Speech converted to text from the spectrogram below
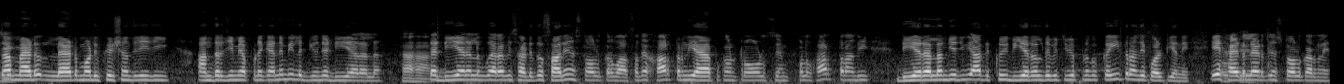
ਤਾਂ ਮੈਡ ਲਾਈਟ ਮੋਡੀਫਿਕੇਸ਼ਨ ਦੀ ਜੀ ਅੰਦਰ ਜਿਵੇਂ ਆਪਣੇ ਕਹਿੰਦੇ ਵੀ ਲੱਗੀ ਹੁੰਦੀ ਹੈ ਡੀਆਰਐਲ ਹਾਂ ਹਾਂ। ਤਾਂ ਡੀਆਰਐਲ ਵਗੈਰਾ ਵੀ ਸਾਡੇ ਤੋਂ ਸਾਰੇ ਇੰਸਟਾਲ ਕਰਵਾ ਸਕਦੇ ਹਾਂ। ਹਰ ਤਰ੍ਹਾਂ ਦੀ ਐਪ ਕੰਟਰੋਲ ਸਿੰਪਲ ਹਰ ਤਰ੍ਹਾਂ ਦੀ ਡੀਆਰਐਲ ਦੀ ਜੀ ਆ ਦੇਖੋ ਜੀ ਡੀਆਰਐਲ ਦੇ ਵਿੱਚ ਵੀ ਆਪਣੇ ਕੋਲ ਕਈ ਤਰ੍ਹਾਂ ਦੀ ਕੁਆਲਿਟੀਆਂ ਨੇ। ਇਹ ਹੈਡਲਾਈਟ ਤੇ ਇੰਸਟਾਲ ਕਰਨ ਲਈ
